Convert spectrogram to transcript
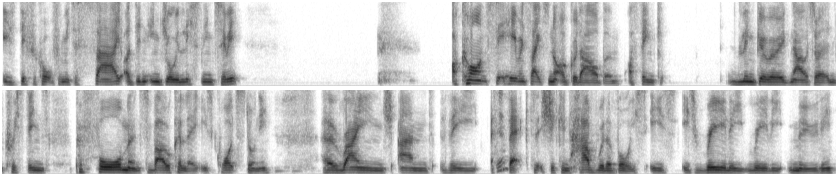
is difficult for me to say. I didn't enjoy listening to it. I can't sit here and say it's not a good album. I think Lingua Ignota and Kristin's performance vocally is quite stunning. Her range and the Yeah. effect that she can have with a voice is is really really moving.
